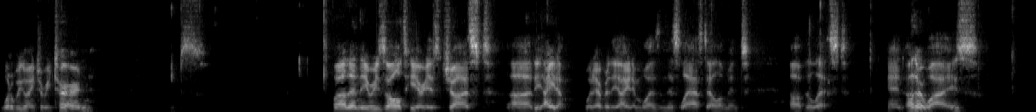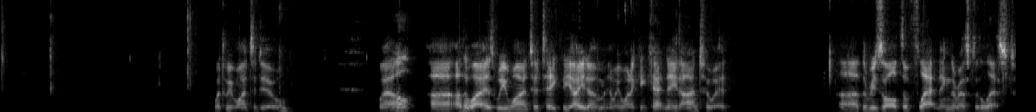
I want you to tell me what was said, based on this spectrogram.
what are we going to return? Oops. Well, then the result here is just uh, the item, whatever the item was in this last element of the list. And otherwise, what do we want to do? Well, uh, otherwise, we want to take the item and we want to concatenate onto it uh, the result of flattening the rest of the list.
